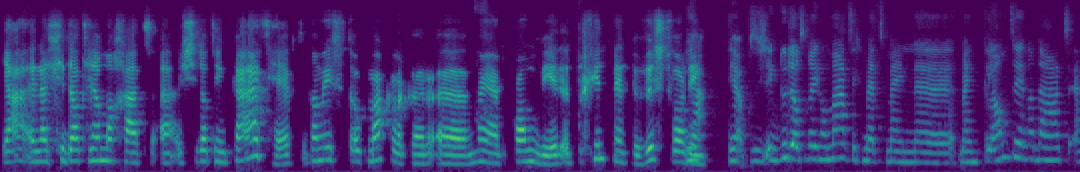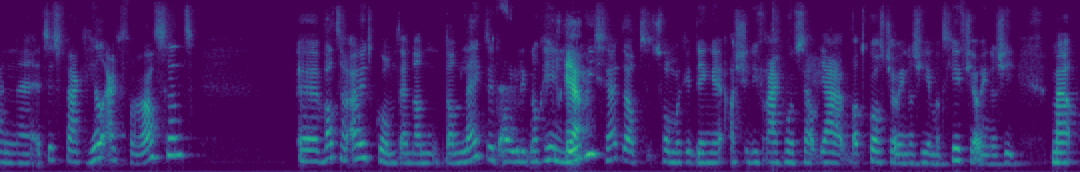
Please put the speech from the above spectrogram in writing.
ja, en als je dat helemaal gaat, uh, als je dat in kaart hebt, dan is het ook makkelijker. nou ja, er kwam weer. Het begint met bewustwording. Ja. Ja, precies. Ik doe dat regelmatig met mijn, mijn klanten inderdaad. En het is vaak heel erg verrassend uh, wat eruit komt. En dan, dan lijkt het eigenlijk nog heel logisch hè, dat sommige dingen, als je die vraag gewoon stelt, ja, wat kost jouw energie en wat geeft jouw energie? Maar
